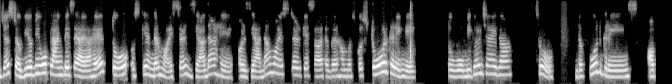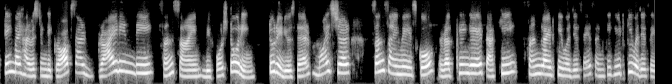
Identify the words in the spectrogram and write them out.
जस्ट अभी अभी वो प्लांट पे से आया है तो उसके अंदर मॉइस्चर ज़्यादा है और ज़्यादा मॉइस्चर के साथ अगर हम उसको स्टोर करेंगे तो वो बिगड़ जाएगा। So the food grains obtained by harvesting the crops are dried in the sunshine before storing to reduce their sunshine में इसको रखेंगे ताकि सनलाइट की वजह से सन की हीट की वजह से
